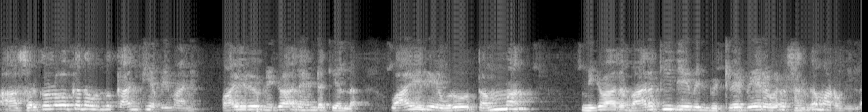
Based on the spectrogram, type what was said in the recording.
ಆ ಸ್ವರ್ಗಲೋಕದ ಒಂದು ಕಾಂತಿ ಅಭಿಮಾನಿ. ವಾಯುದೇವರು ನಿಜವಾದ ಹೆಂಡತಿ ಅಲ್ಲ. ವಾಯುದೇವರು ತಮ್ಮ ನಿಜವಾದ ಭಾರತೀ ದೇವಿನ ಬಿಟ್ಟರೆ ಬೇರೆಯವರ ಸಂಘ ಮಾಡೋದಿಲ್ಲ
